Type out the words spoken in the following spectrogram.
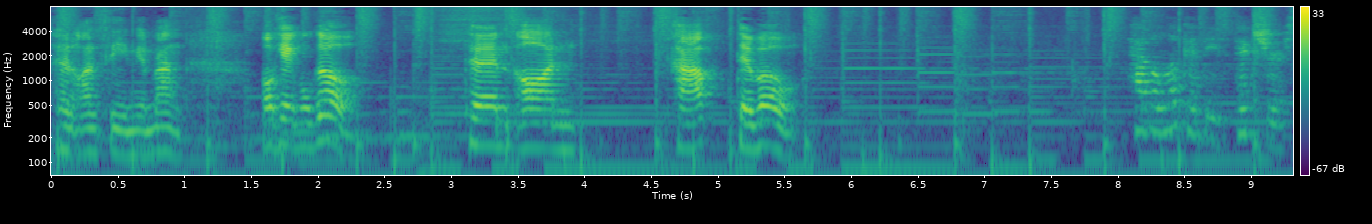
turn on scene กันบ้าง โอเค Google turn on calf table Have a look at these pictures.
